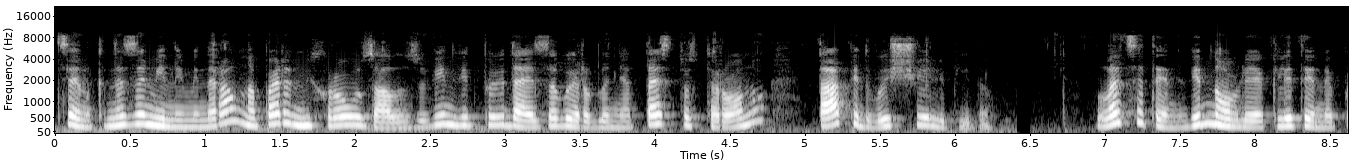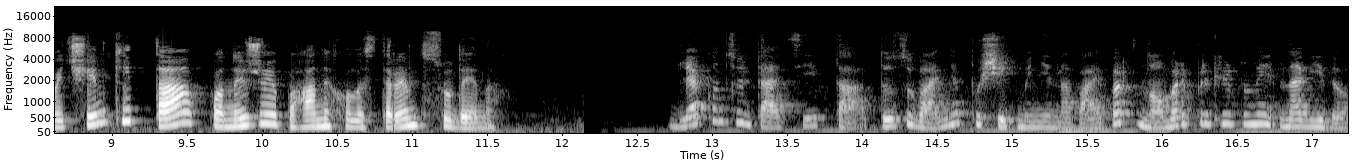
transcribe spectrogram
Цинк незамінний мінерал на передміхрову залозу. Він відповідає за вироблення тестостерону та підвищує ліпіду. Лецитин відновлює клітини печінки та понижує поганий холестерин в судинах. Для консультації та дозування пишіть мені на Viber, номер прикріплений на відео.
